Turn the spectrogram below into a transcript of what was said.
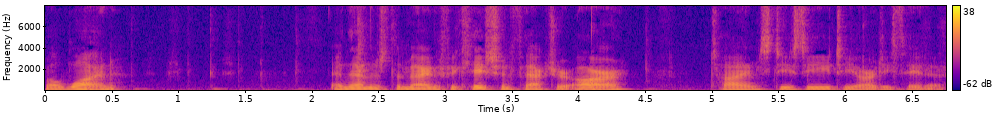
well, 1, and then there's the magnification factor r times dz dr d theta.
